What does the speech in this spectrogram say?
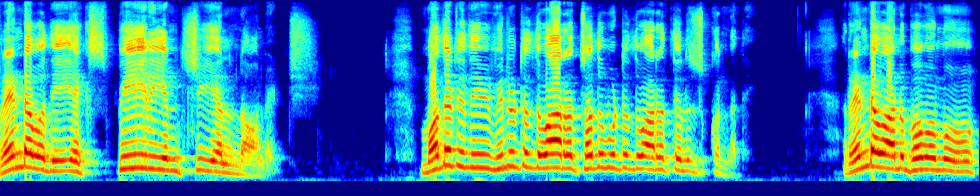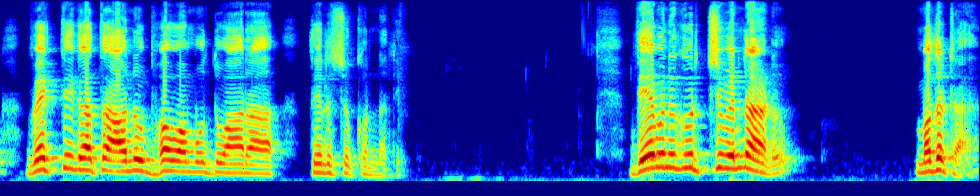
రెండవది ఎక్స్పీరియన్షియల్ నాలెడ్జ్. మొదటిది వినుట ద్వారా చదువుట ద్వారా తెలుసుకున్నది. రెండవ అనుభవము వ్యక్తిగత అనుభవము ద్వారా తెలుసుకున్నది. దేవుని గురించి విన్నాడు. మొదట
